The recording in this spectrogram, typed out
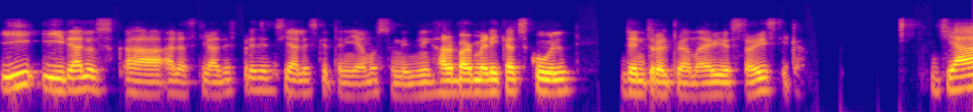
y ir a, los, a, las clases presenciales que teníamos también en Harvard Medical School dentro del programa de bioestadística. Ya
